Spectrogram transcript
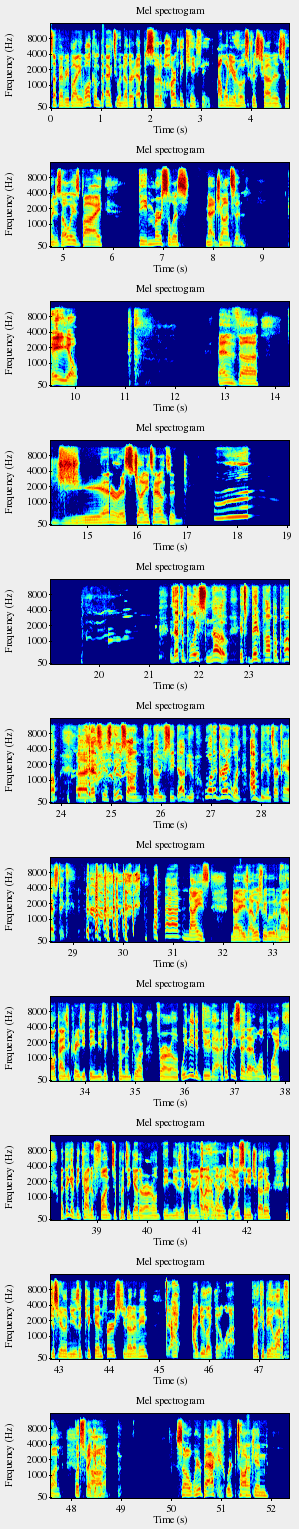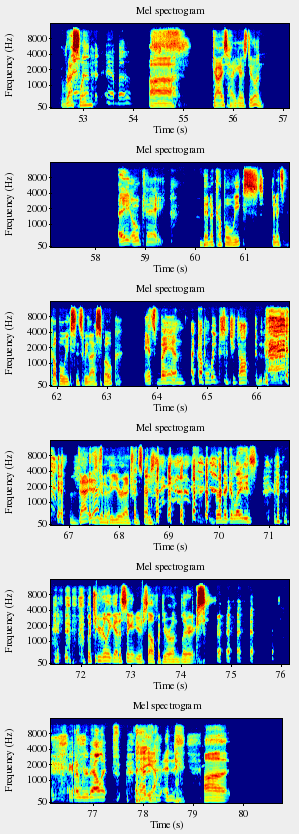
What's up, everybody? Welcome back to another episode of Hardly Kayfabe. I'm one of your hosts, Chris Chavez, joined as always by the merciless Matt Johnson Hey, yo. and the generous Johnny Townsend. Is that the police? No, it's Big Papa Pump. Uh, that's his theme song from WCW. What a great one! I'm being sarcastic. nice, nice. I wish we would have had all kinds of crazy theme music to come into our for our own. We need to do that. I think we said that at one point. I think it'd be kind of fun to put together our own theme music, and anytime like we're idea. introducing each other, you just hear the music kick in first. You know what I mean? Yeah. I do like that a lot. That could be a lot of fun. Let's make it Um, happen. So we're back. We're talking wrestling. Uh guys, how you guys doing? A okay. Been a couple weeks. Been a couple weeks since we last spoke. It's been a couple weeks since you talked to me, That It is going to be your entrance music, bare naked ladies. but you really got to sing it yourself with your own lyrics. I got a weird Al it. And how Uh, yeah. and uh,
